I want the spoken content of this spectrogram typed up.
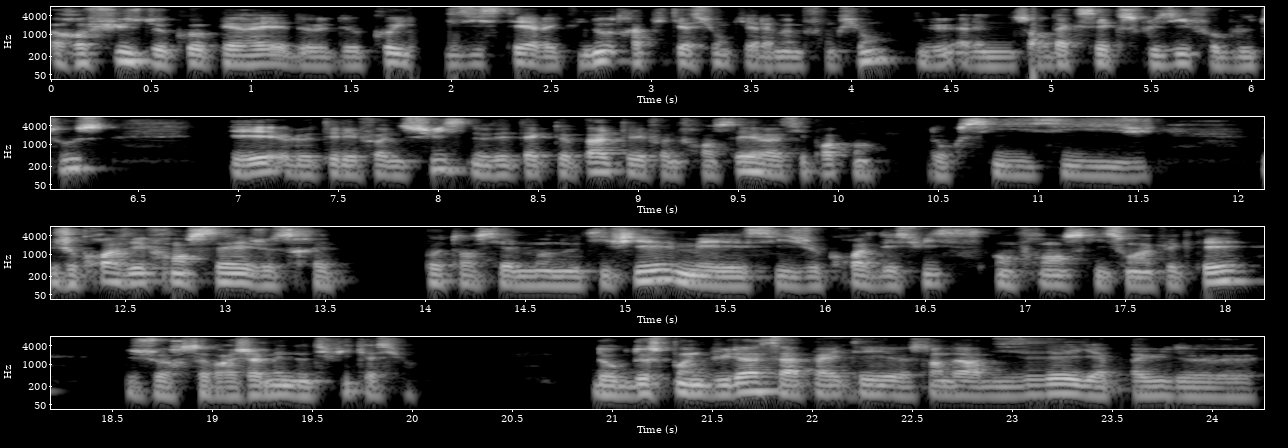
refuse de coopérer, de, de coexister avec une autre application qui a la même fonction. Elle a une sorte d'accès exclusif au Bluetooth et le téléphone suisse ne détecte pas le téléphone français réciproquement. Donc si, si je croise des Français, je serais potentiellement notifié, mais si je croise des Suisses en France qui sont infectés, je ne recevrai jamais de notification. Donc de ce point de vue-là, ça n'a pas été standardisé, il n'y a pas eu de,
